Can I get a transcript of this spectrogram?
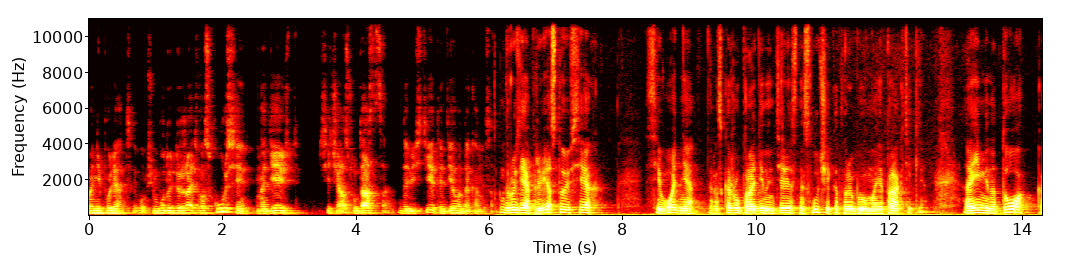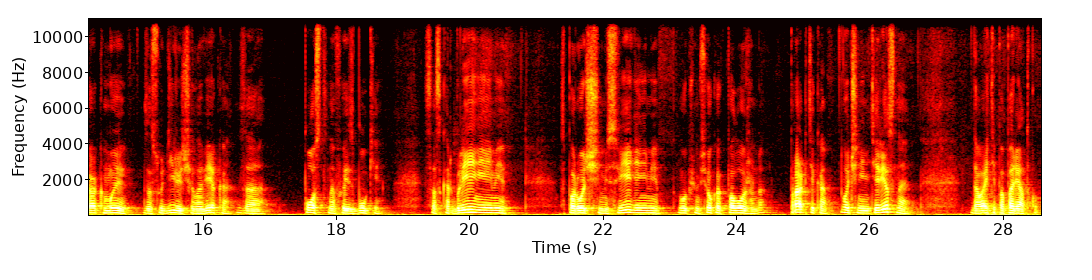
манипуляции. В общем, буду держать вас в курсе, надеюсь, сейчас удастся довести это дело до конца. Друзья, приветствую всех! Сегодня расскажу про один интересный случай, который был в моей практике, а именно то, как мы засудили человека за пост на Фейсбуке с оскорблениями, с порочащими сведениями. В общем, все как положено. Практика очень интересная. Давайте по порядку.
